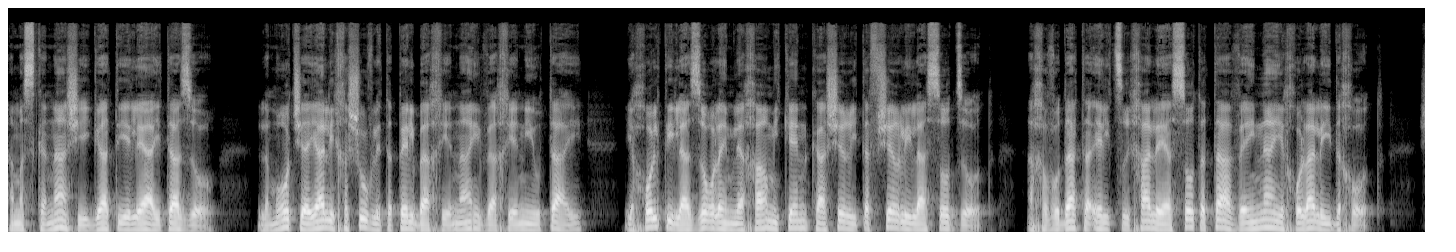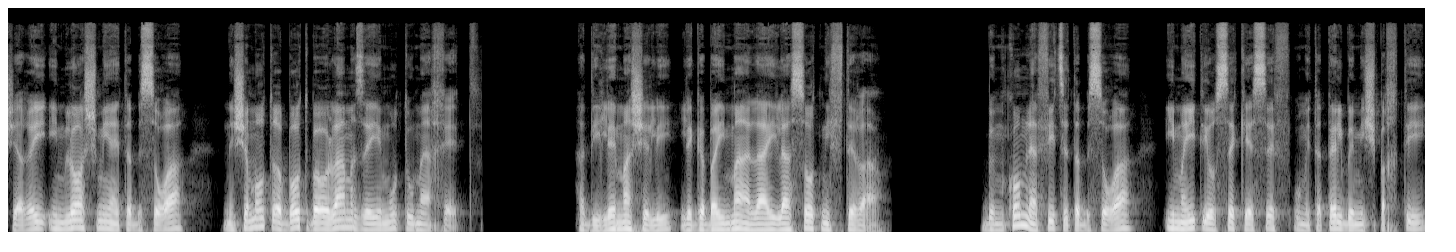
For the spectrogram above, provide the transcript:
המסקנה שהגעתי אליה הייתה זו, למרות שהיה לי חשוב לטפל באחייניי ואחייניותיי, יכולתי לעזור להם לאחר מכן כאשר התאפשר לי לעשות זאת, אך עבודת האל צריכה להיעשות עתה ואינה יכולה להידחות, שהרי אם לא אשמיע את הבשורה, נשמות רבות בעולם הזה ימותו מהחטא. הדילמה שלי לגבי מה עליי לעשות נפתרה. במקום להפיץ את הבשורה, אם הייתי עושה כסף ומטפל במשפחתי,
